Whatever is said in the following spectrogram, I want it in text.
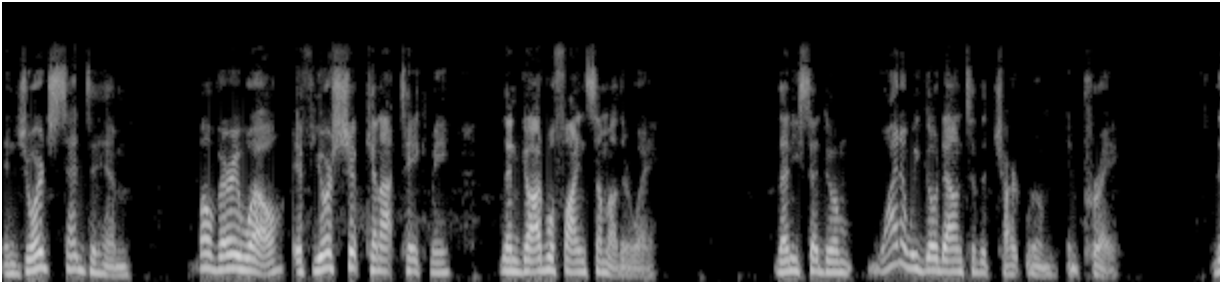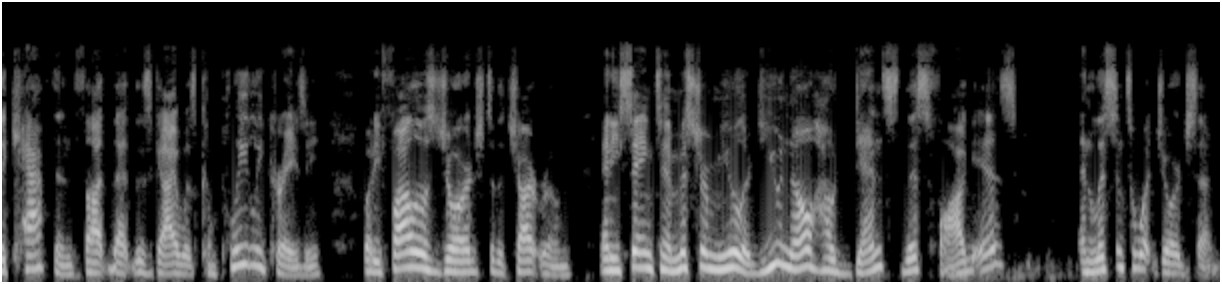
And George said to him, Well, very well. If your ship cannot take me, then God will find some other way. Then he said to him, Why don't we go down to the chart room and pray? The captain thought that this guy was completely crazy, but he follows George to the chart room and he's saying to him, Mr. Mueller, do you know how dense this fog is? And listen to what George said.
